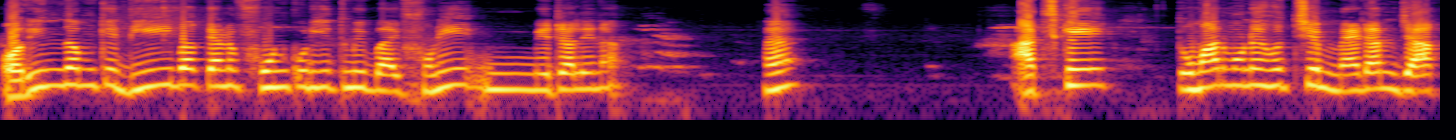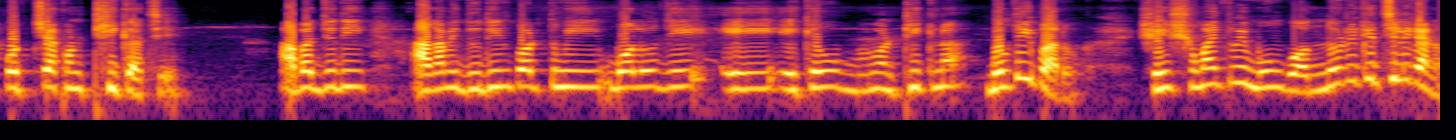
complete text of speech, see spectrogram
অরিন্দমকে দিয়েই বা কেন ফোন করিয়ে তুমি বাই ফোনে মেটালে না? হ্যাঁ? আজকে তোমার মনে হচ্ছে ম্যাডাম যা করছে এখন ঠিক আছে। আবার যদি আগামী দুদিন পর তুমি বলো যে এই একেও ঠিক না, বলতেই পারো। সেই সময় তুমি মুখ বন্ধ রেখেছিলে কেন?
